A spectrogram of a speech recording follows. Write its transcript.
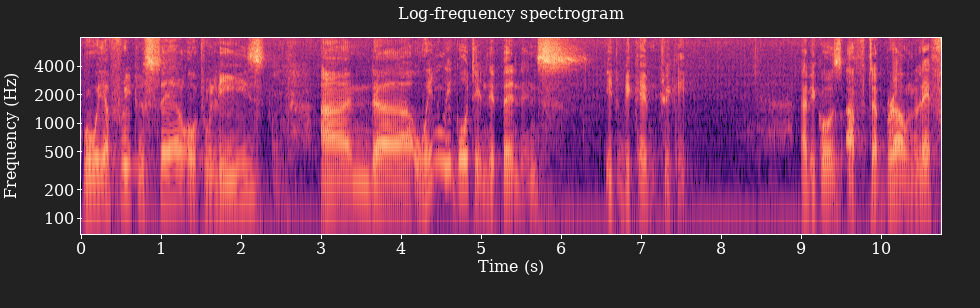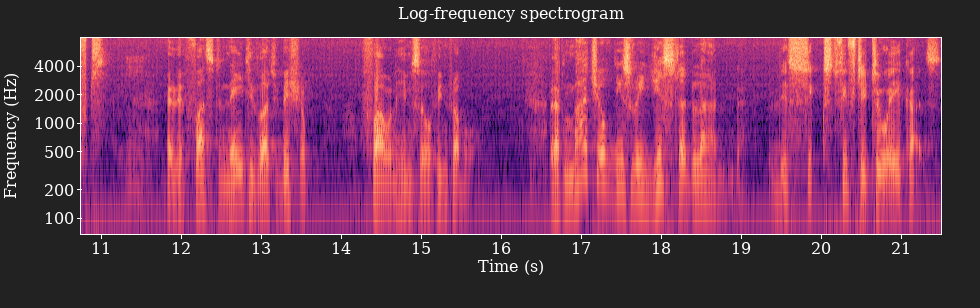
We were free to sell or to lease. And uh, when we got independence, it became tricky. Uh, because after Brown left, uh, the first native archbishop found himself in trouble. That much of this registered land, the 652 acres,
